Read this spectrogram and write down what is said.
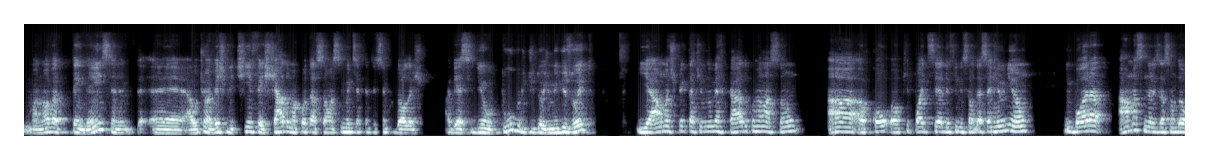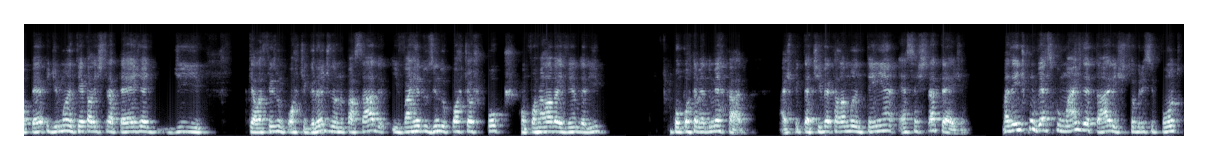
uma nova tendência. Né? É, a última vez que ele tinha fechado uma cotação acima de 75 dólares havia sido em outubro de 2018, e há uma expectativa no mercado com relação a, ao, ao que pode ser a definição dessa reunião, embora há uma sinalização da OPEP de manter aquela estratégia de que ela fez um corte grande no ano passado e vai reduzindo o corte aos poucos, conforme ela vai vendo ali o comportamento do mercado. A expectativa é que ela mantenha essa estratégia. Mas a gente conversa com mais detalhes sobre esse ponto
